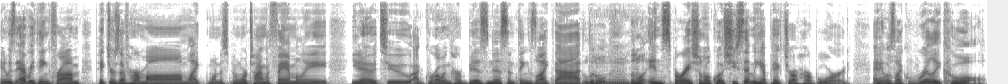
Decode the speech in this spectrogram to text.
And it was everything from pictures of her mom like wanting to spend more time with family you know to uh, growing her business and things like that. Little little inspirational quotes she sent me a picture of her board and it was like really cool.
